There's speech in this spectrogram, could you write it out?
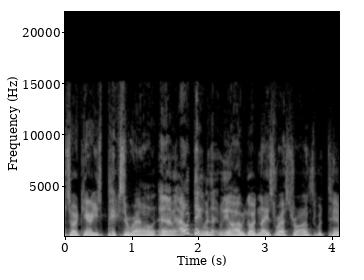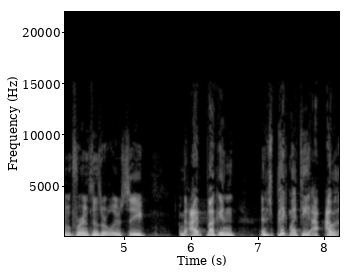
so I'd carry these picks around, and I mean, I would take them. You know, I would go to nice restaurants with Tim, for instance, or Lucy. I mean, I fucking and just pick my teeth. I, I was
